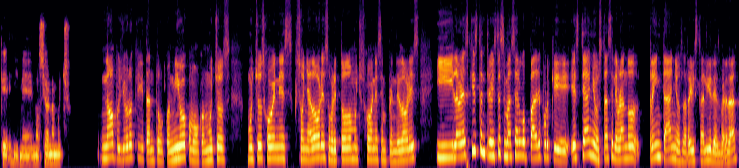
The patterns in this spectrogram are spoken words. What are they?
que, y me emociona mucho. No, pues yo creo que tanto conmigo como con muchos, muchos jóvenes soñadores, sobre todo muchos jóvenes emprendedores. Y la verdad es que esta entrevista se me hace algo padre porque este año está celebrando 30 años la revista Líderes, ¿verdad?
